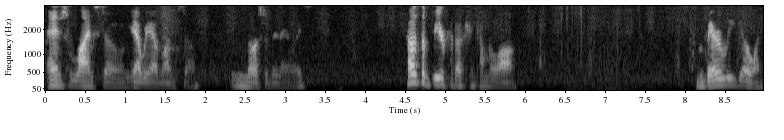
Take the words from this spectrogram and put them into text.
And it's limestone. Yeah, we have limestone. Most of it, anyways. How's the beer production coming along? Barely going.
